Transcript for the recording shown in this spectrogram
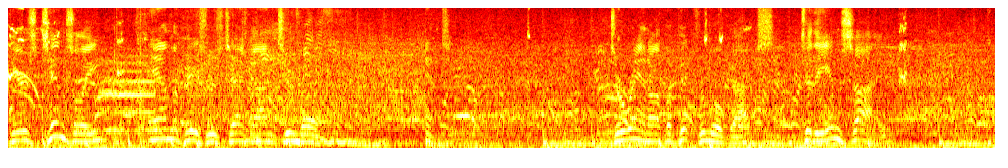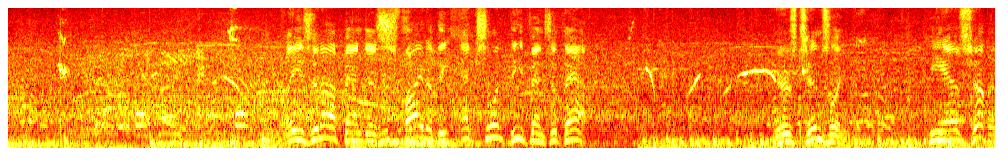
Here's Tinsley, and the Pacers tack on two more. Durant off a pick from Wilcox to the inside. Lays it up, and despite of the excellent defense at that. Here's Tinsley. He has seven.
